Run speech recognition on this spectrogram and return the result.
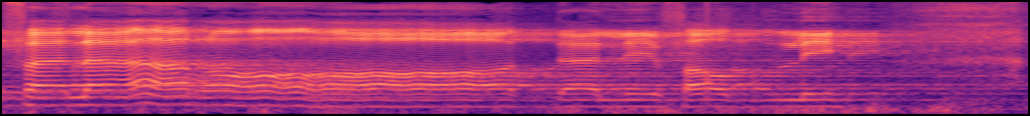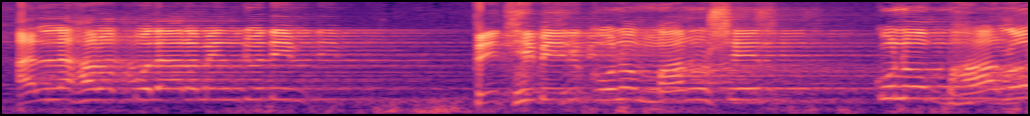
فَلَا رَادَّ لِفَضْلِهِ আল্লাহ রব্বুল আলমিন যদি পৃথিবীর কোনো মানুষের কোনো ভালো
